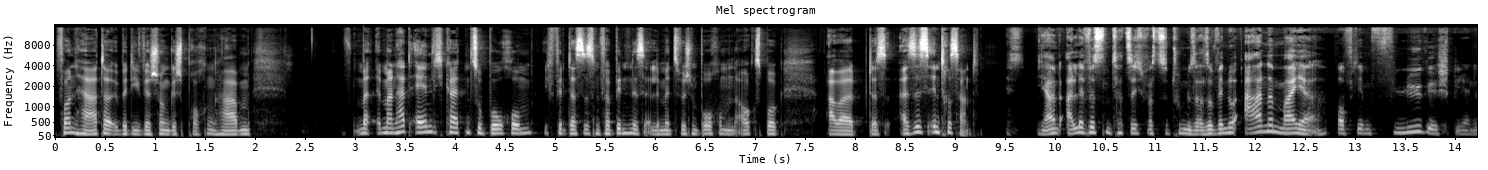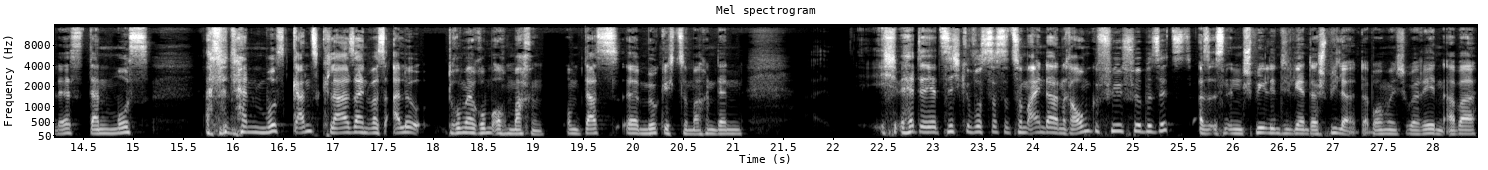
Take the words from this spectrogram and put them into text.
von Hertha, über die wir schon gesprochen haben man, hat Ähnlichkeiten zu Bochum. Ich finde, das ist ein verbindendes Element zwischen Bochum und Augsburg. Aber das, also es ist interessant. Ja, und alle wissen tatsächlich, was zu tun ist. Also wenn du Arne Meyer auf dem Flügel spielen lässt, dann muss, also dann muss ganz klar sein, was alle drumherum auch machen, um das äh, möglich zu machen. Denn ich hätte jetzt nicht gewusst, dass du zum einen da ein Raumgefühl für besitzt. Also ist ein spielintelligenter Spieler, da brauchen wir nicht drüber reden. Aber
